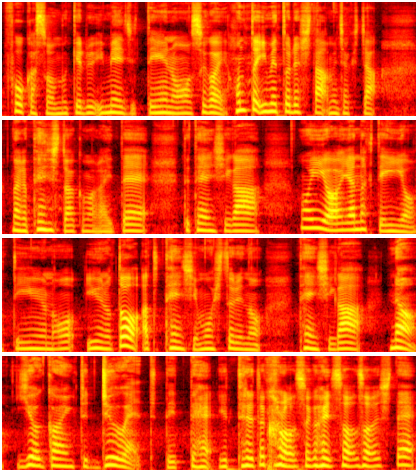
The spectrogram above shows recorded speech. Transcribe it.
ォーカスを向けるイメージっていうのをすごい本当イメトレしためちゃくちゃ。なんか天使と悪魔がいてで天使がもういいよやんなくていいよっていうのを言うのとあと天使もう一人の天使が No, you're going to do it! って言って言ってるところを すごい想像して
